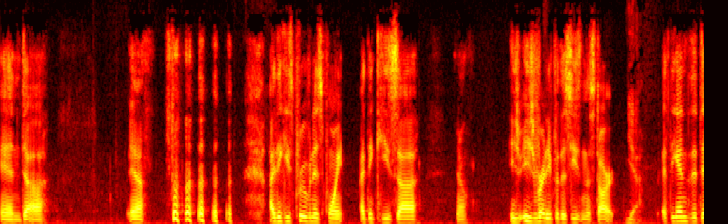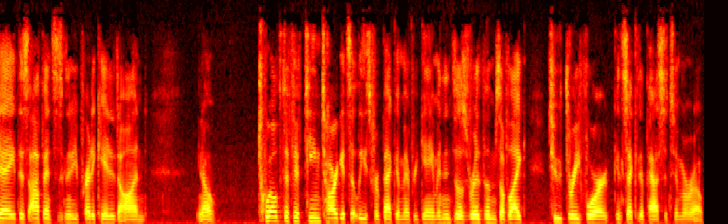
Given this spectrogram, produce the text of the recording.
And uh, yeah. I think he's proven his point. I think he's uh, you know he's, he's ready for the season to start. Yeah, at the end of the day this offense is going to be predicated on you know 12 to 15 targets at least for Beckham every game and into those rhythms of like two, three, four consecutive passes to Moreau.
